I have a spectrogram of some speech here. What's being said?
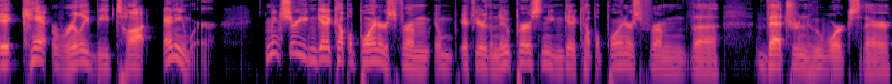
It can't really be taught anywhere. I mean, sure, you can get a couple pointers from, if you're the new person, you can get a couple pointers from the veteran who works there,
